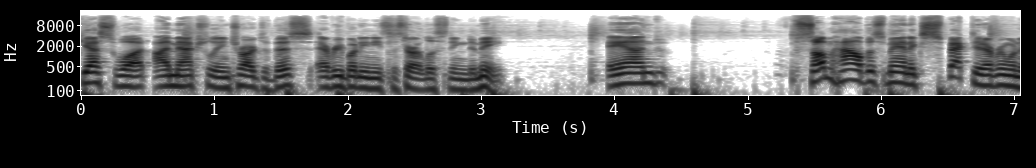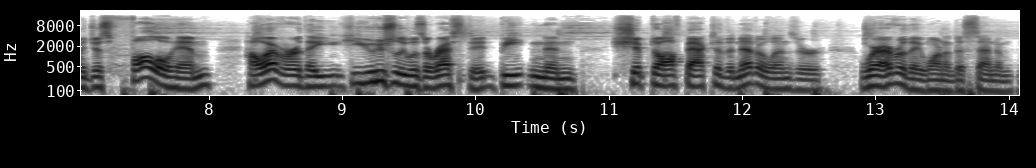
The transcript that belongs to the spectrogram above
guess what? I'm actually in charge of this. Everybody needs to start listening to me. And somehow this man expected everyone to just follow him. However, they, he usually was arrested, beaten, and shipped off back to the Netherlands or wherever they wanted to send him.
